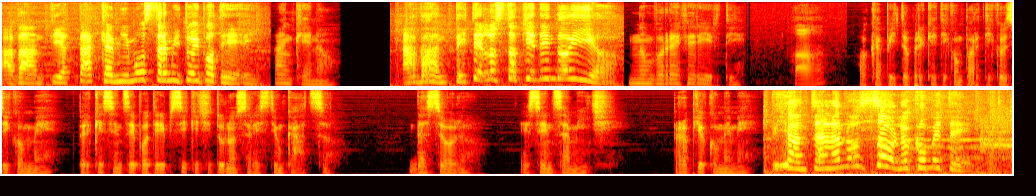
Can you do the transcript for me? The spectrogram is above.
Avanti, attaccami e mostrami i tuoi poteri! Anche no. Avanti, te lo sto chiedendo io! Non vorrei ferirti. Ah? Ho capito perché ti comporti così con me. Perché senza i poteri psichici tu non saresti un cazzo. Da solo e senza amici. Proprio come me. Piantala, non sono come te!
